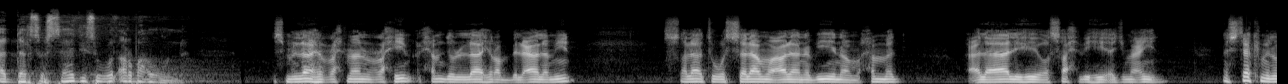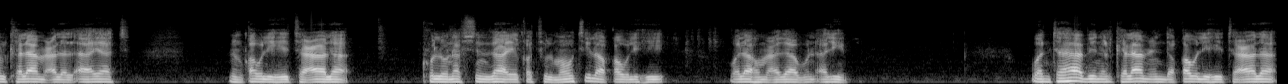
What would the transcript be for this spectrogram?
الدرس السادس والأربعون. بسم الله الرحمن الرحيم. الحمد لله رب العالمين. الصلاة والسلام على نبينا محمد على آله وصحبه أجمعين. نستكمل الكلام على الآيات من قوله تعالى كل نفس ذائقة الموت إلى قوله ولهم عذاب أليم. وانتهى بنا الكلام عند قوله تعالى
